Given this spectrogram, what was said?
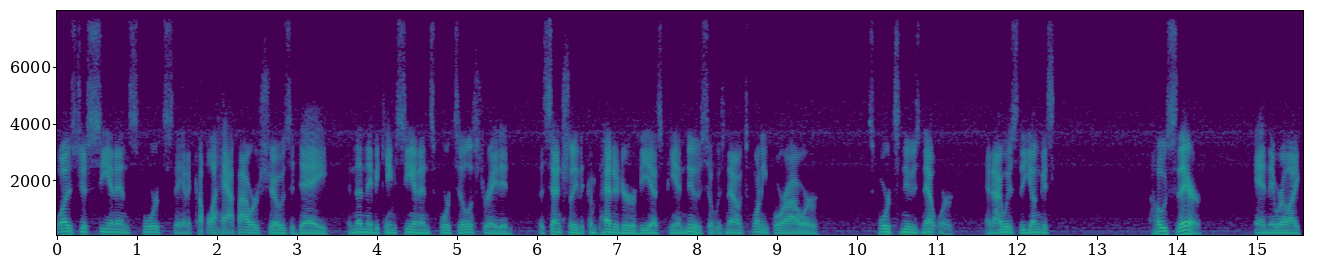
was just CNN Sports. They had a couple of half hour shows a day, and then they became CNN Sports Illustrated essentially the competitor of ESPN News. So it was now a 24 hour sports news network. And I was the youngest host there. And they were like,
